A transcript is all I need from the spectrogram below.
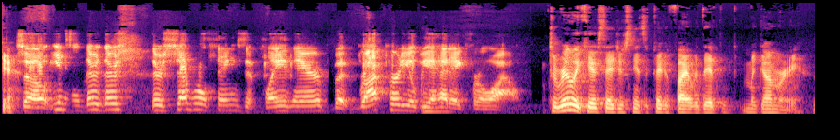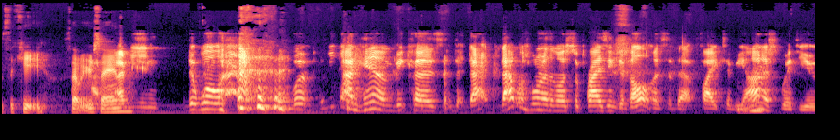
Yeah. So you know there, there's there's several things that play there, but Brock Purdy will be a headache for a while. So really, K State just needs to pick a fight with David Montgomery. Is the key? Is that what you're saying? I, I mean. Well, well, maybe not him because that that was one of the most surprising developments of that fight. To be mm-hmm. honest with you,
